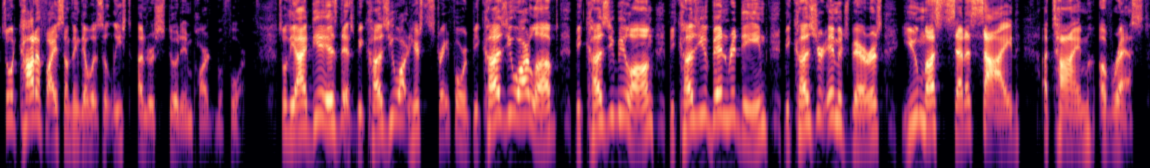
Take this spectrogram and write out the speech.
So it codifies something that was at least understood in part before. So the idea is this because you are, here's straightforward, because you are loved, because you belong, because you've been redeemed, because you're image bearers, you must set aside a time of rest.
